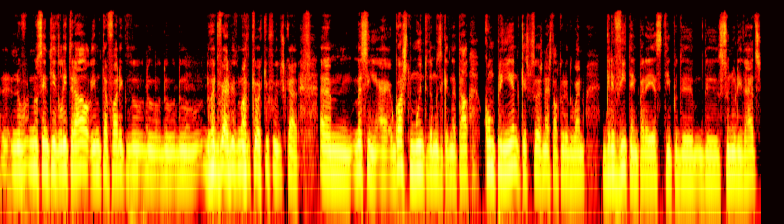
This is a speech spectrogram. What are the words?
no, no sentido literal e metafórico do, do, do, do, do advérbio, de modo que eu aqui fui buscar. Um, mas sim, uh, gosto muito da música de Natal, compreendo que as pessoas nesta altura do ano gravitem para esse tipo de, de sonoridades.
